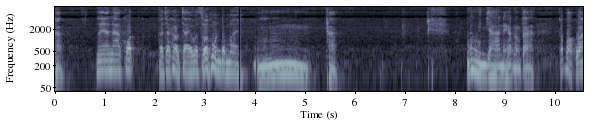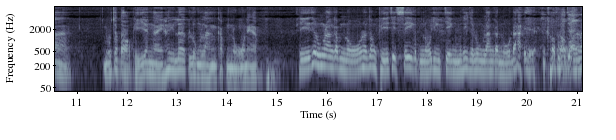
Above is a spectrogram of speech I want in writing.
ครับ ในอนาคตก็จะเข้าใจว่าสวดมนต์ทำไม อืม ครับ เรื่องวิญญาณนะครับหลวงตาก็บอกว่า หนูจะบอกผียังไงให้เลิกลุงลังกับหนูนะครับผีที่ลุงรังกับหนูนะต้องผีที่ซี่กับหนูจริง ๆ มันที่จะลุงรังกับหนูได้เขาบอกว่าเข้าใจไหม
